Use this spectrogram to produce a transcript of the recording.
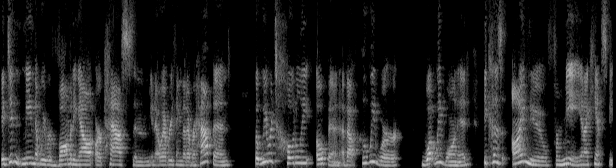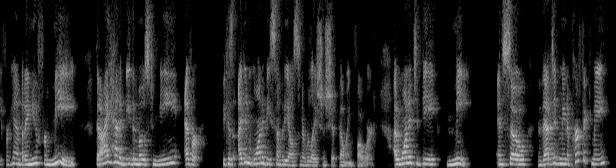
It didn't mean that we were vomiting out our pasts and, you know, everything that ever happened, but we were totally open about who we were, what we wanted, because I knew for me, and I can't speak for him, but I knew for me that I had to be the most me ever because I didn't want to be somebody else in a relationship going forward. I wanted to be me. And so that didn't mean a perfect me.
